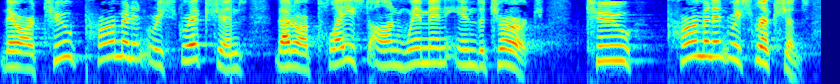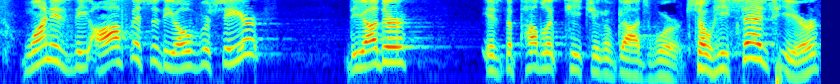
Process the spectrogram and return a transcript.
there are two permanent restrictions that are placed on women in the church. Two permanent restrictions. One is the office of the overseer, the other is the public teaching of God's Word. So he says here,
